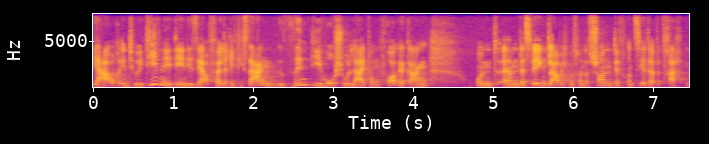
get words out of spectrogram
ja auch intuitiven Ideen, die Sie ja auch völlig richtig sagen, sind die Hochschulleitungen vorgegangen. Und ähm, deswegen glaube ich, muss man das schon differenzierter betrachten.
